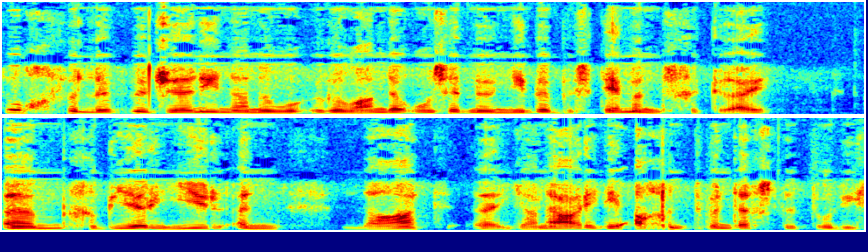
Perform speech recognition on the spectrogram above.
tog vir Live the Journey na Rwanda, ons het nou nuwe bestemmings gekry. Ehm um, gebeur hier in laat uh, Januarie die 28ste tot die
